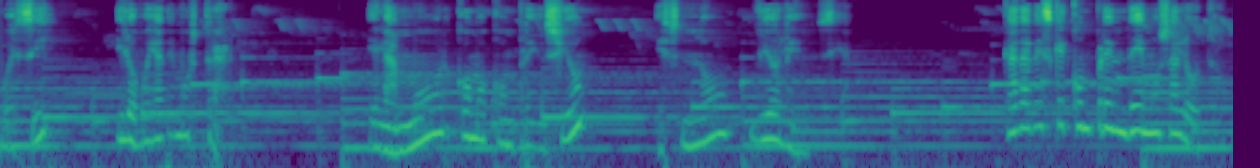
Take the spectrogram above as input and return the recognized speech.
Pues sí, y lo voy a demostrar. El amor como comprensión es no violencia. Cada vez que comprendemos al otro,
